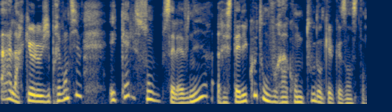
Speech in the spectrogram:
à l'archéologie préventive et quelles sont celles à Restez à l'écoute, on vous raconte tout dans quelques instants.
